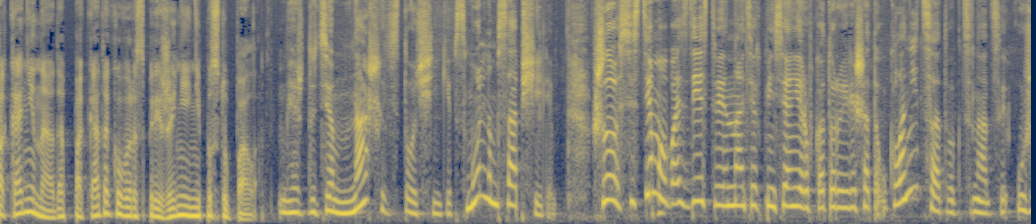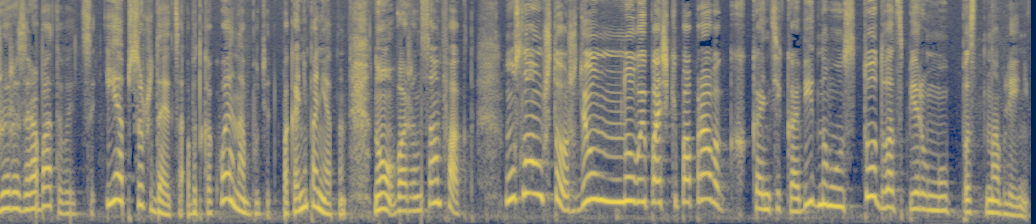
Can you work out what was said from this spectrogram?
пока не надо, пока такого распоряжения не поступало. Между тем, наши источники в Смольном сообщили, что система воздействия на тех пенсионеров, которые решат уклониться от вакцинации, уже разрабатывается и обсуждается. А вот какой она будет, пока непонятно. Но важен сам факт. Ну, словом, что, ждем новые пачки поправок к антиковидному 121 постановлению.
